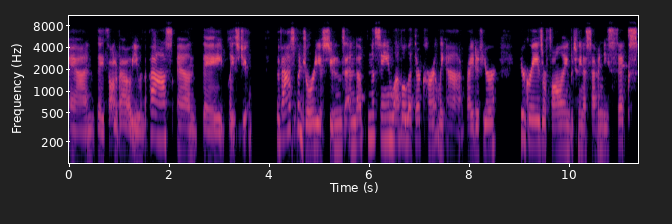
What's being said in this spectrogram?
and they thought about you in the past and they placed you the vast majority of students end up in the same level that they're currently at, right? If your your grades are falling between a 76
